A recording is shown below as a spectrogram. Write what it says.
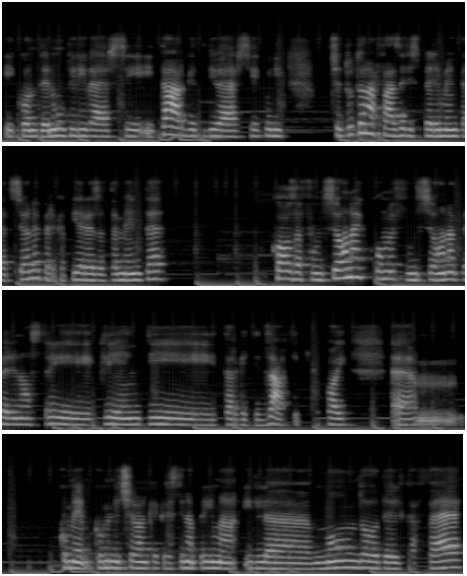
i contenuti diversi, i target diversi, quindi c'è tutta una fase di sperimentazione per capire esattamente cosa funziona e come funziona per i nostri clienti targetizzati, perché poi ehm, come, come, diceva anche Cristina prima, il mondo del caffè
